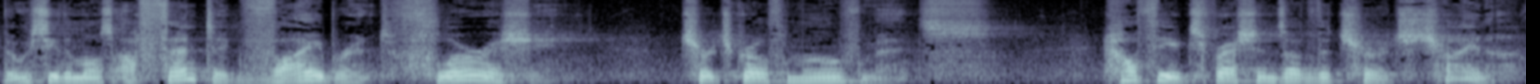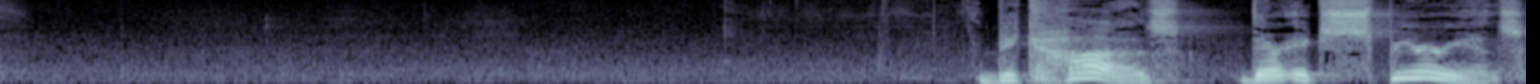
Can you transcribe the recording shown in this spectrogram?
that we see the most authentic, vibrant, flourishing church growth movements, healthy expressions of the church, China. Because their experience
